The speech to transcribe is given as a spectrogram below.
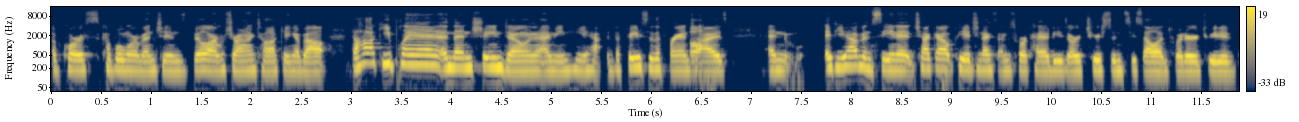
Of course, a couple more mentions. Bill Armstrong talking about the hockey plan, and then Shane Doan. I mean, he ha- the face of the franchise. Oh. And if you haven't seen it, check out PHNX underscore Coyotes or Kirsten Susel on Twitter tweeted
